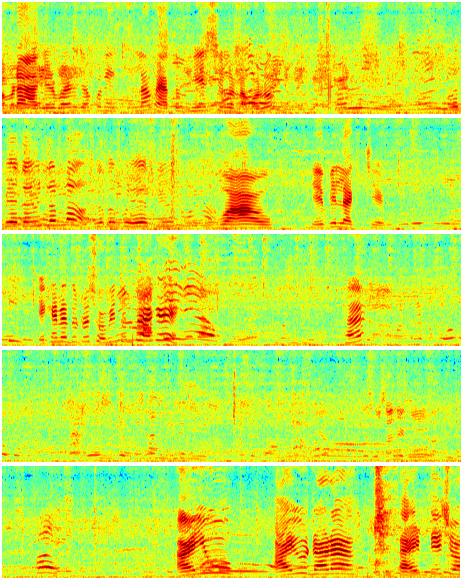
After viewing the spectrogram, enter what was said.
আমরা আগের বার যখন এসেছিলাম এত ভিড় ছিল না বলো? ওয়াও হেভি লাগছে। এখানে দুটো ছবি তুলবে আগে? হ্যাঁ? આયુ આયુ ડાડા સાઈડ દેજો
